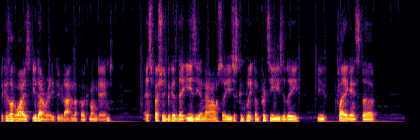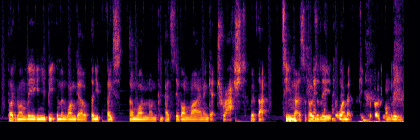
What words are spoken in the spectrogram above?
Because otherwise, you don't really do that in the Pokemon games, especially because they're easier now. So you just complete them pretty easily. You play against the Pokemon League and you beat them in one go. Then you face someone on competitive online and get trashed with that team that is supposedly the one that's the Pokemon League.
